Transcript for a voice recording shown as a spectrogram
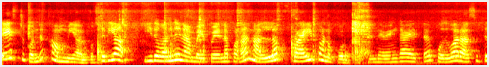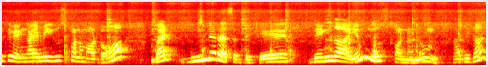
டேஸ்ட் கொஞ்சம் கம்மியாக இருக்கும். சரியா? இதை வந்து நம்ம இப்போ என்ன பண்ணால் நல்லா ஃப்ரை பண்ண போகிறோம் இந்த வெங்காயத்தை பொதுவாக ரசத்துக்கு வெங்காயமே யூஸ் பண்ண மாட்டோம். பட் இந்த ரசத்துக்கு வெங்காயம் யூஸ் பண்ணணும். அதுதான்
